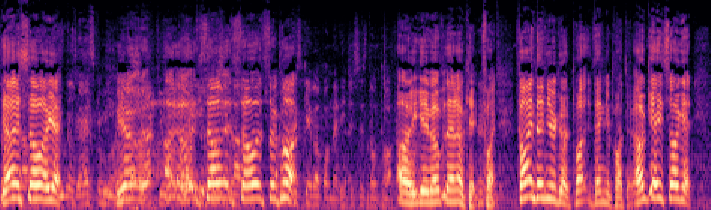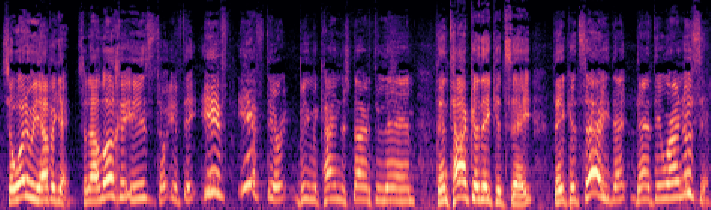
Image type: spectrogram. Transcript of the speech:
Yeah, so yeah. Yeah, uh, uh, so so so close. gave up on that. He just says don't talk. Oh, he gave up on that. Okay, fine, fine. Then you're good. Then you're potter. Okay, so again, so what do we have again? So the halacha is so if they if if they're being mekayim the star through them, then taka they could say they could say that that they were anusim.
